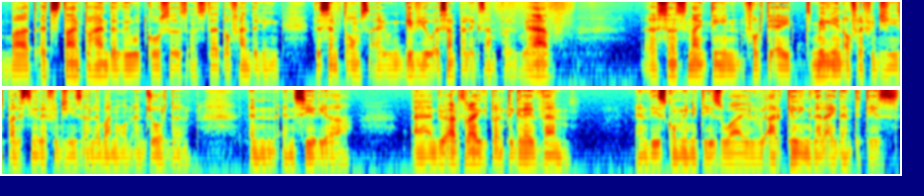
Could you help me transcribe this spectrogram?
but it's time to handle the root causes instead of handling the symptoms. I will give you a simple example. We have uh, since 1948 million of refugees, Palestinian refugees in Lebanon and Jordan and in Syria, and we are trying to integrate them in these communities while we are killing their identities.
